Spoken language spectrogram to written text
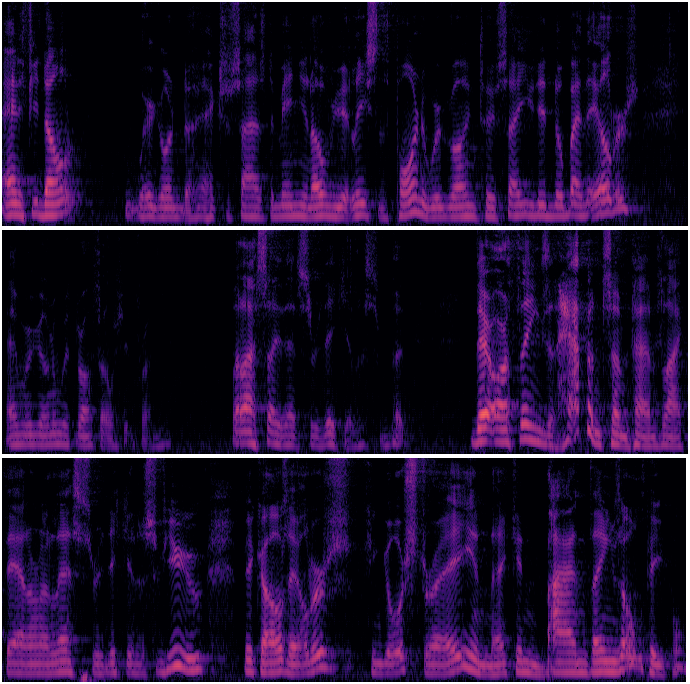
And if you don't, we're going to exercise dominion over you at least to the point of we're going to say you didn't obey the elders and we're going to withdraw fellowship from you. Well, I say that's ridiculous, but there are things that happen sometimes like that on a less ridiculous view because elders can go astray and they can bind things on people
